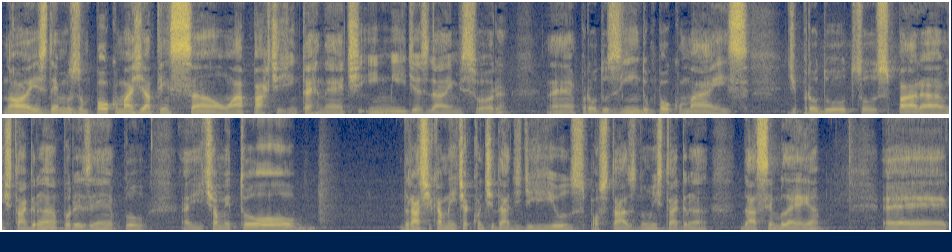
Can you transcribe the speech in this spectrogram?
Nós demos um pouco mais de atenção à parte de internet e mídias da emissora né, produzindo um pouco mais de produtos para o Instagram, por exemplo. A gente aumentou drasticamente a quantidade de rios postados no Instagram da Assembleia. É,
